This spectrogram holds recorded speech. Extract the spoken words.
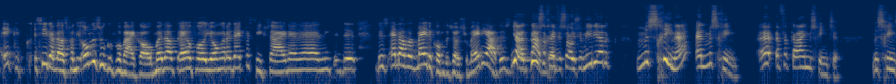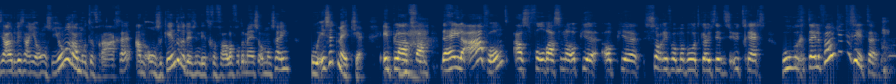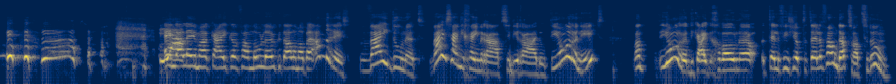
ik zie daar wel eens van die onderzoeken voorbij komen. Dat heel veel jongeren depressief zijn. En, niet de, dus, en dat het mede komt door social media. Dus, ja, dus dan geven social media. Misschien hè, en misschien. Even een klein misschientje. Misschien zouden we eens aan je onze jongeren moeten vragen, aan onze kinderen dus in dit geval, of de mensen om ons heen, hoe is het met je? In plaats van de hele avond als volwassene op je, op je, sorry voor mijn woordkeus, dit is Utrechts, hoerige telefoontje te zitten. ja. En alleen maar kijken van hoe leuk het allemaal bij anderen is. Wij doen het. Wij zijn die generatie die raar doet. Die jongeren niet. Want de jongeren die kijken gewoon uh, televisie op de telefoon. Dat is wat ze doen.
